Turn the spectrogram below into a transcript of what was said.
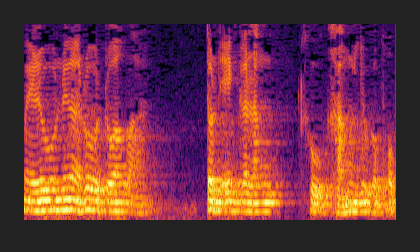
ไม่รู้เนื้อรู้ตัวว่า ตนเองกำลังถูกขังอยู่กับภพ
